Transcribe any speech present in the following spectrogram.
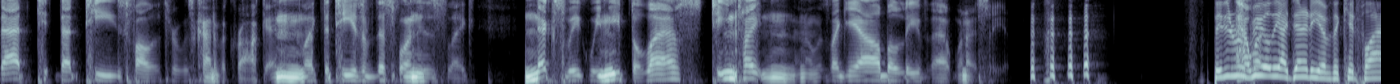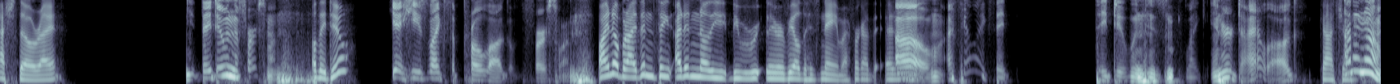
that te- that tease follow through was kind of a crock, and mm. like the tease of this one is like, next week we meet the last Teen Titan, and I was like, yeah, I'll believe that when I see it. They didn't reveal the identity of the Kid Flash, though, right? They do in the first one. Oh, they do. Yeah, he's like the prologue of the first one. I know, but I didn't think I didn't know they, they, re- they revealed his name. I forgot. That, I didn't know. Oh, I feel like they they do in his like inner dialogue. gotcha. I don't know.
